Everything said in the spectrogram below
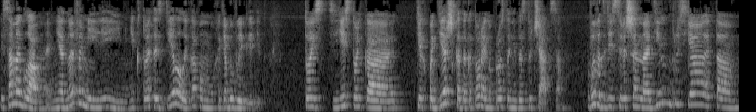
И самое главное, ни одной фамилии, имени, кто это сделал и как он хотя бы выглядит. То есть есть только техподдержка, до которой ну просто не достучаться. Вывод здесь совершенно один, друзья, это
